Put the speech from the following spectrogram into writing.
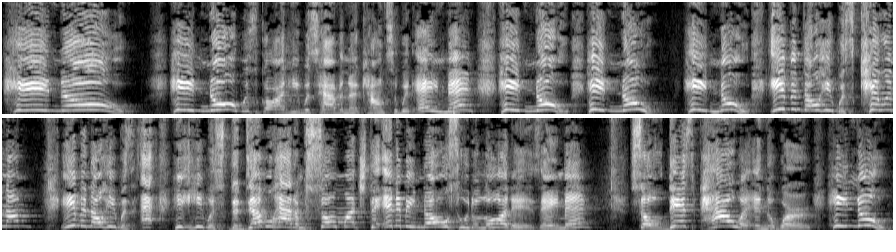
He knew. He knew it was God he was having an encounter with. Amen. He knew. He knew. He knew. Even though he was killing them, even though he was at, he, he was the devil had him so much, the enemy knows who the Lord is. Amen. So there's power in the word. He knew.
